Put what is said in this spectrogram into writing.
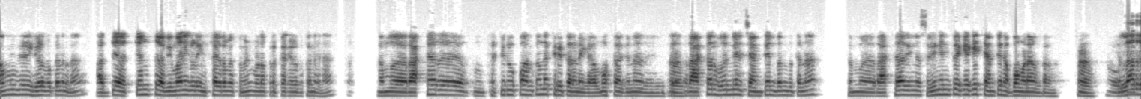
ನಮ್ಗ ಹೇಳ್ಬೇಕಂದ್ರ ಅದೇ ಅತ್ಯಂತ ಅಭಿಮಾನಿಗಳು ಇನ್ಸ್ಟಾಗ್ರಾಮ್ ಕಮೆಂಟ್ ಮಾಡೋ ಪ್ರಕಾರ ಹೇಳ್ಬೇಕಂದ್ರ ನಮ್ಮ ರಾಕ್ಟರ್ ಪ್ರತಿರೂಪ ಅಂತಂದ ಕರೀತಾರ ಈಗ ಆಲ್ಮೋಸ್ಟ್ ಆ ಜನ. ರಾಕ್ಟರ್ ಹೋದ್ಮೇಲೆ ಚಾಂಪಿಯನ್ ಬಂದ್ಬಿಟ್ಟನ ನಮ್ಮ ರಾಕ್ಟರ್ ಇನ್ನ ಸವಿ ನೆನಪಕ್ಕೆ ಚಾಂಪಿಯನ್ ಹಬ್ಬ ಮಾಡ ಅಂತ ಎಲ್ಲಾರ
